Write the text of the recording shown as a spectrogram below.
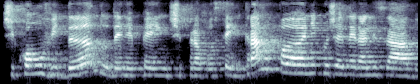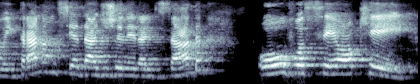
te convidando de repente para você entrar no pânico generalizado, entrar na ansiedade generalizada, ou você, ok,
